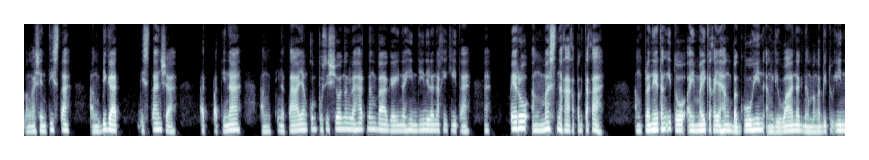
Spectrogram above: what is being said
mga siyentista ang bigat, distansya at pati na ang tinatayang komposisyon ng lahat ng bagay na hindi nila nakikita. Pero ang mas nakakapagtaka, ang planetang ito ay may kakayahang baguhin ang liwanag ng mga bituin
